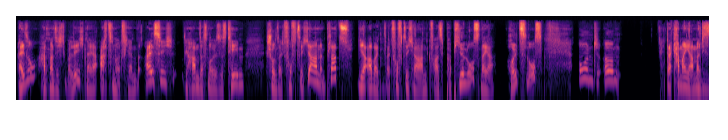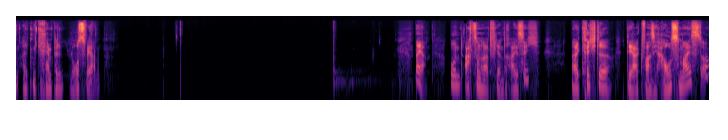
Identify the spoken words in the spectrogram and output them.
Also hat man sich überlegt, naja, 1834, wir haben das neue System schon seit 50 Jahren im Platz. Wir arbeiten seit 50 Jahren quasi papierlos, naja, holzlos. Und ähm, da kann man ja mal diesen alten Krempel loswerden. Naja, und 1834 äh, kriegte der quasi Hausmeister,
